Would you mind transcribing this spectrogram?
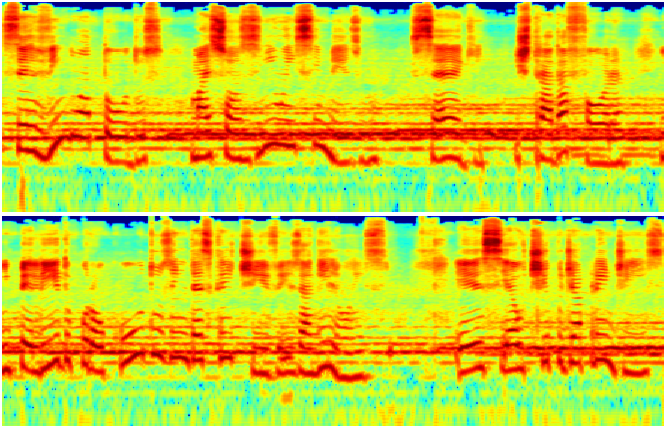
servindo a todos mas sozinho em si mesmo, segue estrada fora, impelido por ocultos e indescritíveis aguilhões. Esse é o tipo de aprendiz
